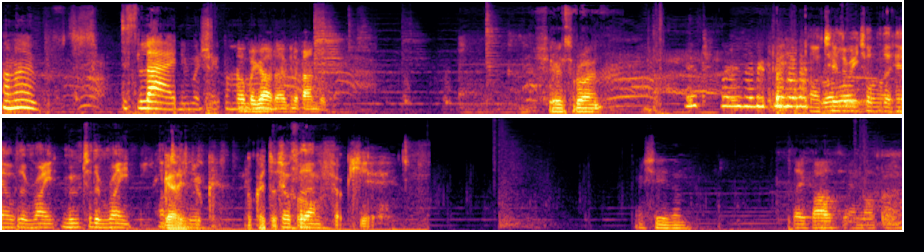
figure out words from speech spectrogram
I know. Just lag and he went straight behind. Oh my god, I've been abandoned. Cheers, Ryan. Artillery top of the hill to the right. Move to the right. Guys, Artillery. look. Look at the Go for them. Fuck yeah. I see them. Take out the nothing.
